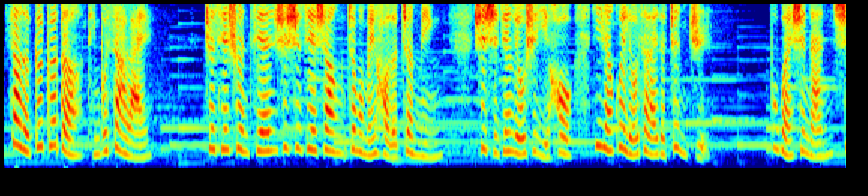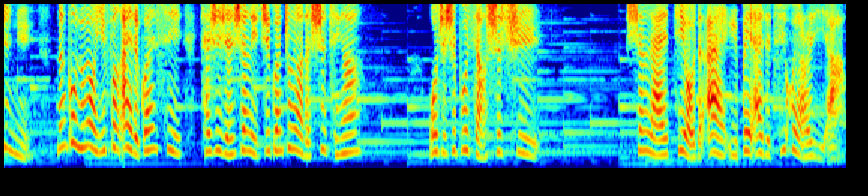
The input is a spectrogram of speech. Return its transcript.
笑得咯咯的停不下来。这些瞬间是世界上这么美好的证明，是时间流逝以后依然会留下来的证据。不管是男是女，能够拥有一份爱的关系，才是人生里至关重要的事情啊！我只是不想失去生来既有的爱与被爱的机会而已啊！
